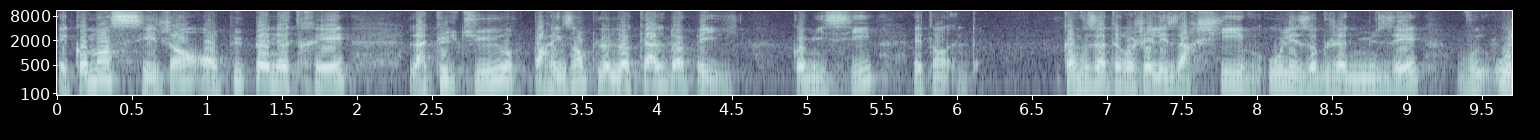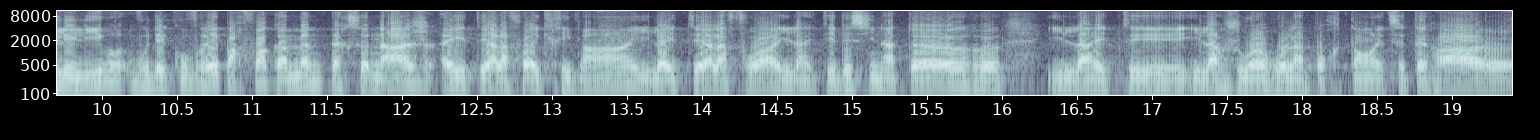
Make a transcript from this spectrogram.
et comment ces gens ont pu pénétrer la culture, par exemple, locale d'un pays. Comme ici, quand vous interrogez les archives ou les objets de musée ou les livres, vous découvrez parfois qu'un même personnage a été à la fois écrivain, il a été à la fois, il a été dessinateur, euh, il a été, il a joué un rôle important, etc. Euh,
